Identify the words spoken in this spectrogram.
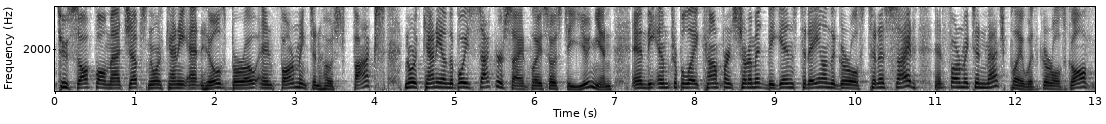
Two softball matchups, North County at Hillsboro and Farmington host Fox. North County on the boys soccer side plays host to Union. And the MAAA conference tournament begins today on the girls tennis side and Farmington match play with girls golf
